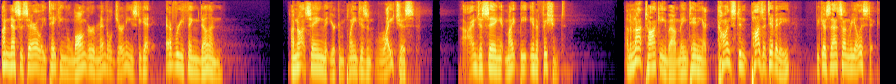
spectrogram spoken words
unnecessarily taking longer mental journeys to get everything done. I'm not saying that your complaint isn't righteous. I'm just saying it might be inefficient. And I'm not talking about maintaining a constant positivity because that's unrealistic.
